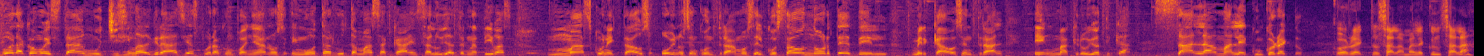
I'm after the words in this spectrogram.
Hola, ¿cómo están? Muchísimas gracias por acompañarnos en otra ruta más acá en Salud y Alternativas más conectados. Hoy nos encontramos del costado norte del Mercado Central en Macrobiótica Salamalecum, ¿correcto? Correcto, salam aleikum salah,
